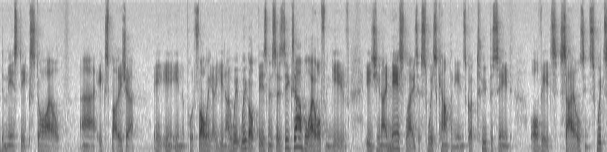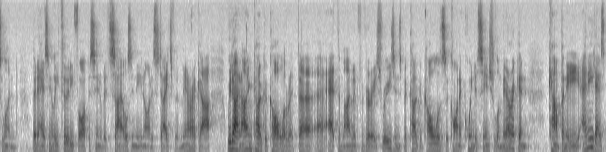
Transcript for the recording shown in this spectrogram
domestic style uh, exposure in, in the portfolio. You know, we, we've got businesses. The example I often give is, you know, Nestle's a Swiss company and it's got 2% of its sales in Switzerland, but it has nearly 35% of its sales in the United States of America. We don't own Coca-Cola at the, uh, at the moment for various reasons, but Coca-Cola is a kind of quintessential American company and it has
